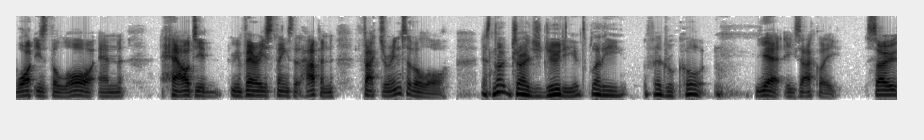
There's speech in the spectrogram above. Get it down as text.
what is the law and how did various things that happen factor into the law. It's not Judge Judy, it's bloody federal court. Yeah, exactly. So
